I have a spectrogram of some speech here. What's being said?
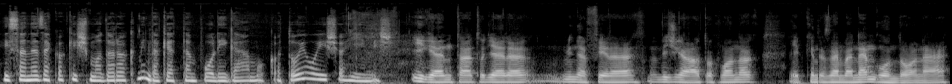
hiszen ezek a kis madarak mind a ketten poligámok, a tojó is, a hím is. Igen, tehát hogy erre mindenféle vizsgálatok vannak, egyébként az ember nem gondolná,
